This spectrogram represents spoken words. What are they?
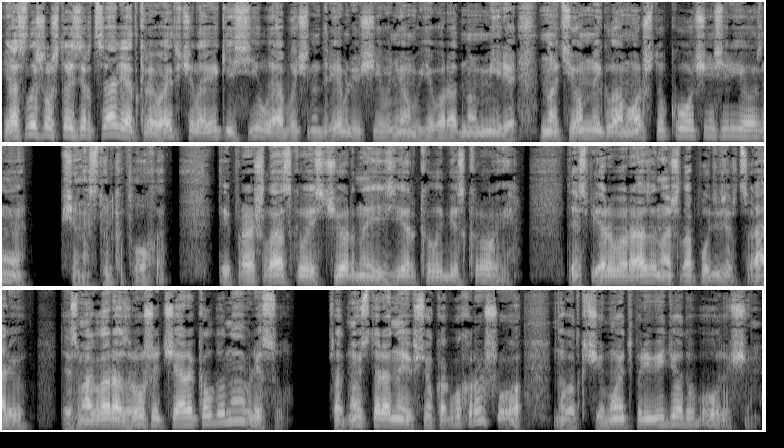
Я слышал, что зерцали открывает в человеке силы, обычно дремлющие в нем в его родном мире, но темный гламор — штука очень серьезная. Все настолько плохо. Ты прошла сквозь черное зеркало без крови. Ты с первого раза нашла путь в зерцалию. Ты смогла разрушить чары колдуна в лесу. С одной стороны, все как бы хорошо, но вот к чему это приведет в будущем?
